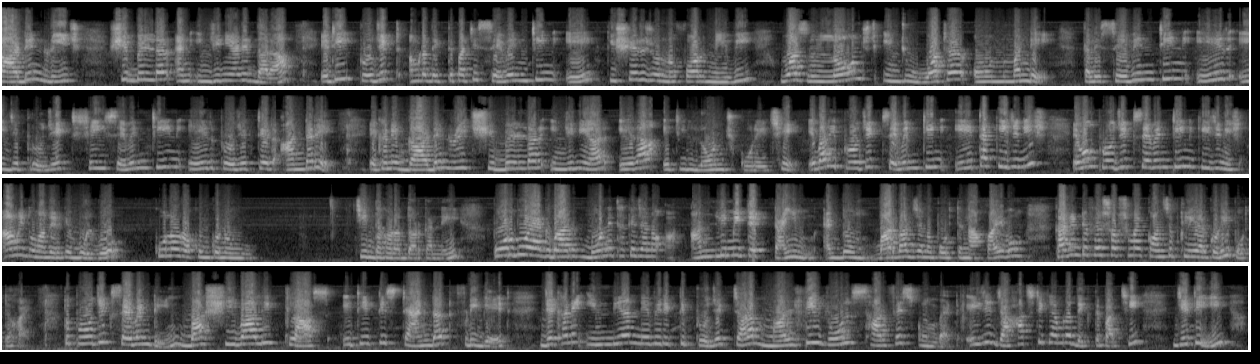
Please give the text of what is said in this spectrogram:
Garden Reach ship builder and ইঞ্জিনিয়ারের দ্বারা এটি প্রজেক্ট আমরা দেখতে পাচ্ছি সেভেন্টিন এ কিসের জন্য for navy was launched into water on Monday তাহলে সেভেন্টিন এর এই যে প্রজেক্ট সেই সেভেন্টিন এর প্রজেক্টের আন্ডারে এখানে garden reach ship builder engineer এরা এটি লঞ্চ করেছে এবার এই প্রজেক্ট সেভেন্টিন এটা কি জিনিস এবং প্রজেক্ট সেভেন্টিন কি জিনিস আমি তোমাদেরকে বলবো কোনো রকম কোনো চিন্তা করার দরকার নেই পড়বো একবার মনে থাকে যেন আনলিমিটেড টাইম একদম বারবার যেন পড়তে না হয় এবং কারেন্ট অ্যাফেয়ার সবসময় কনসেপ্ট ক্লিয়ার করেই পড়তে হয় তো প্রজেক্ট সেভেন্টিন বা শিবালিক ক্লাস এটি একটি স্ট্যান্ডার্ড ফ্রিগেট যেখানে ইন্ডিয়ান নেভির একটি প্রজেক্ট যারা মাল্টি রোল সারফেস কম্ব্যাট এই যে জাহাজটিকে আমরা দেখতে পাচ্ছি যেটি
